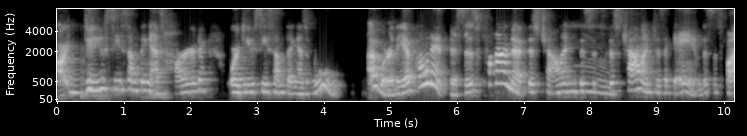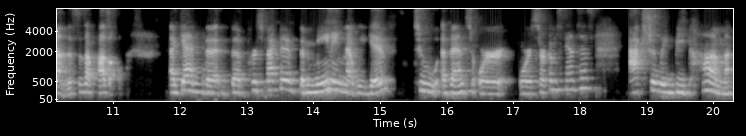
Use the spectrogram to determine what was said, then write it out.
Are, do you see something as hard or do you see something as ooh a worthy opponent. This is fun. This challenge mm. this is this challenge is a game. This is fun. This is a puzzle. Again the the perspective the meaning that we give to events or or circumstances actually become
